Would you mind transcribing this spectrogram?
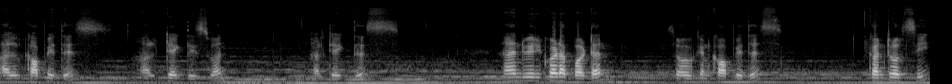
I'll copy this. I'll take this one. I'll take this. And we require a button. So we can copy this control C.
